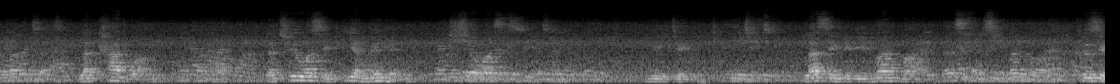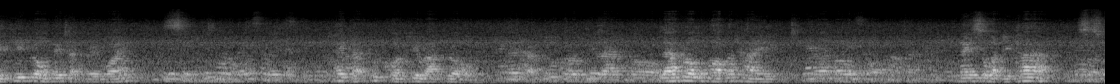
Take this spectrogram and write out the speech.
และมั่นใจและคาดหวัง และเชื่อว่าสิ่งที่ยังไม่เห็นเชื่อว่าสิ่งที่จะมีจริงมีจริง และสิ่งดีๆมากมายและสิ่งที่มากมาย คือสิ่งที่พระองค์ได้จัดเตรียมไว้คือสิ่งที่พระองค์ได้ทรงจัดให้กับทุกคนที่รักพระองค์ให้กับทุกคนที่รักพระองค์และพระองค์พอพระทัยและพระองค์ทรงในสวัสดิภาพมีสุข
